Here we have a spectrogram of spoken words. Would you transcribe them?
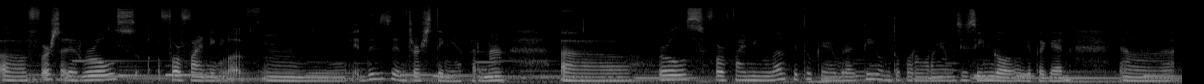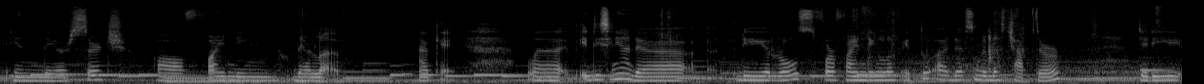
uh, first ada rules for finding love. Hmm, this is interesting ya karena uh, rules for finding love itu kayak berarti untuk orang-orang yang masih single gitu kan, uh, in their search of finding their love. Oke, okay. di sini ada di rules for finding love itu ada 19 chapter. Jadi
